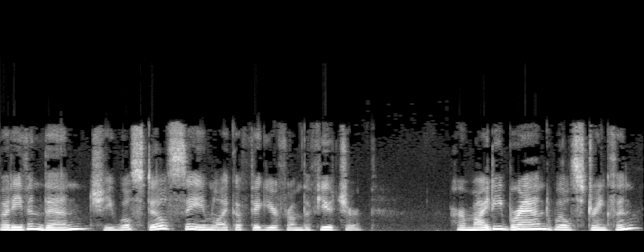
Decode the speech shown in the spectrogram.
But even then, she will still seem like a figure from the future. Her mighty brand will strengthen,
